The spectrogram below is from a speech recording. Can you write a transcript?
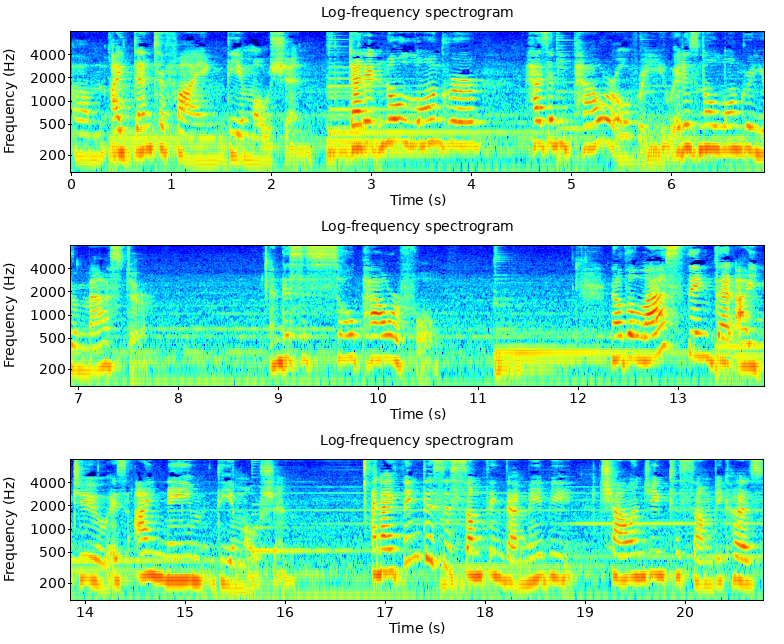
um, identifying the emotion, that it no longer has any power over you. It is no longer your master. And this is so powerful. Now, the last thing that I do is I name the emotion. And I think this is something that may be challenging to some because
